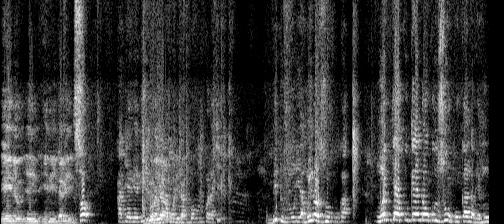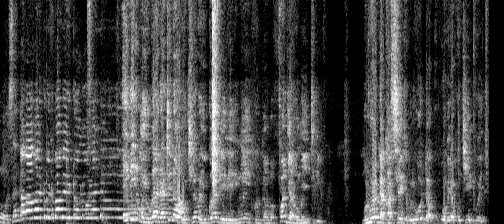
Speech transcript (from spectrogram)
eno endala eno. So kati ebyo ebintu Mulira- bamulira bikola ki bitunuulira mulina ozuukuka. Mujja kugenda okuzuukuka nga bye muwooza nga babantu bano babetoloola dda. Ebiri mu uganda ate naawe okiraba uganda eno erimu ekugamba fajala omuyitirivu buli wodda kasente buli wodda kugobera ku kintu ekyo.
